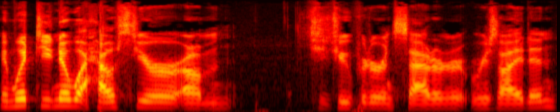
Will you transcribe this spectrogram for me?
And what do you know what house your um, Jupiter and Saturn reside in?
